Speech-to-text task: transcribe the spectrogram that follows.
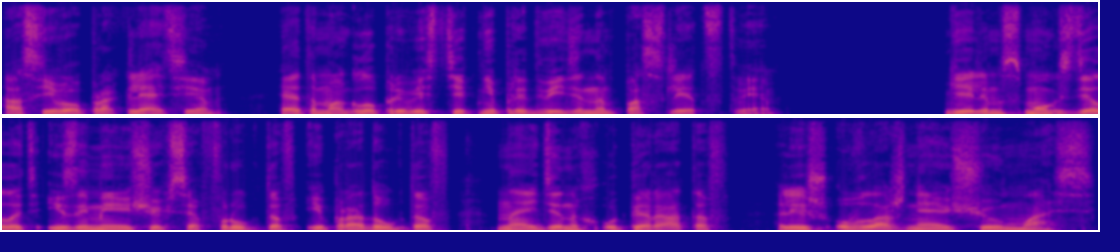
а с его проклятием это могло привести к непредвиденным последствиям. Гелем смог сделать из имеющихся фруктов и продуктов, найденных у пиратов, лишь увлажняющую мазь.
